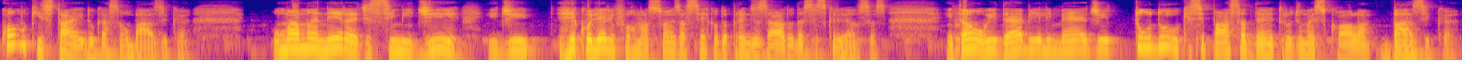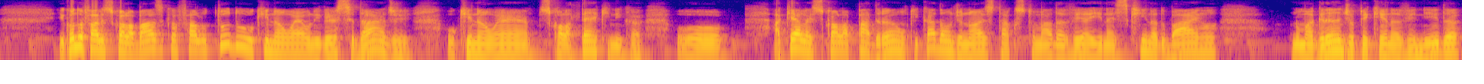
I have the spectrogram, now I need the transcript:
como que está a educação básica. Uma maneira de se medir e de recolher informações acerca do aprendizado dessas crianças. Então, o IDEB ele mede tudo o que se passa dentro de uma escola básica. E quando eu falo escola básica, eu falo tudo o que não é universidade, o que não é escola técnica, ou aquela escola padrão que cada um de nós está acostumado a ver aí na esquina do bairro, numa grande ou pequena avenida,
